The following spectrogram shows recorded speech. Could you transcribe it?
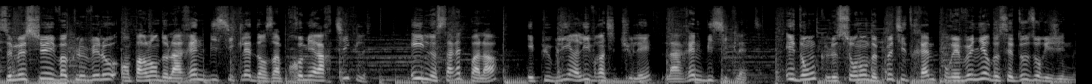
Ce monsieur évoque le vélo en parlant de la reine bicyclette dans un premier article, et il ne s'arrête pas là et publie un livre intitulé La reine bicyclette. Et donc, le surnom de petite reine pourrait venir de ces deux origines.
